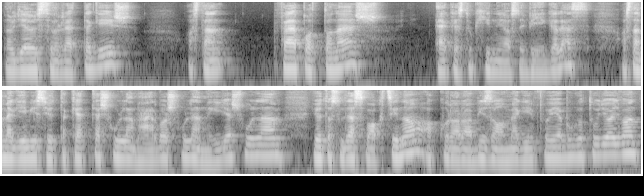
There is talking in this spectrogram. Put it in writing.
Mert ugye először rettegés, aztán felpattanás, elkezdtük hinni azt, hogy vége lesz, aztán megint visszajött a kettes hullám, hármas hullám, négyes hullám, jött az, hogy lesz vakcina, akkor arra a bizalom megint följebb ugrott úgy, ahogy van,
